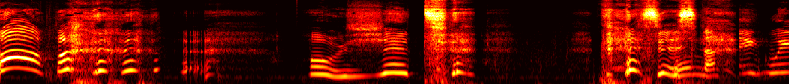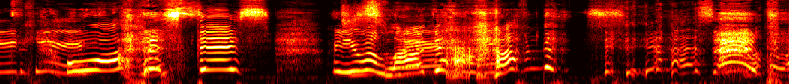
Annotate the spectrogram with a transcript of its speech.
Oh! Oh shit! This is nothing weird here. What is this? Are you allowed to have this? yes, I'm allowed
